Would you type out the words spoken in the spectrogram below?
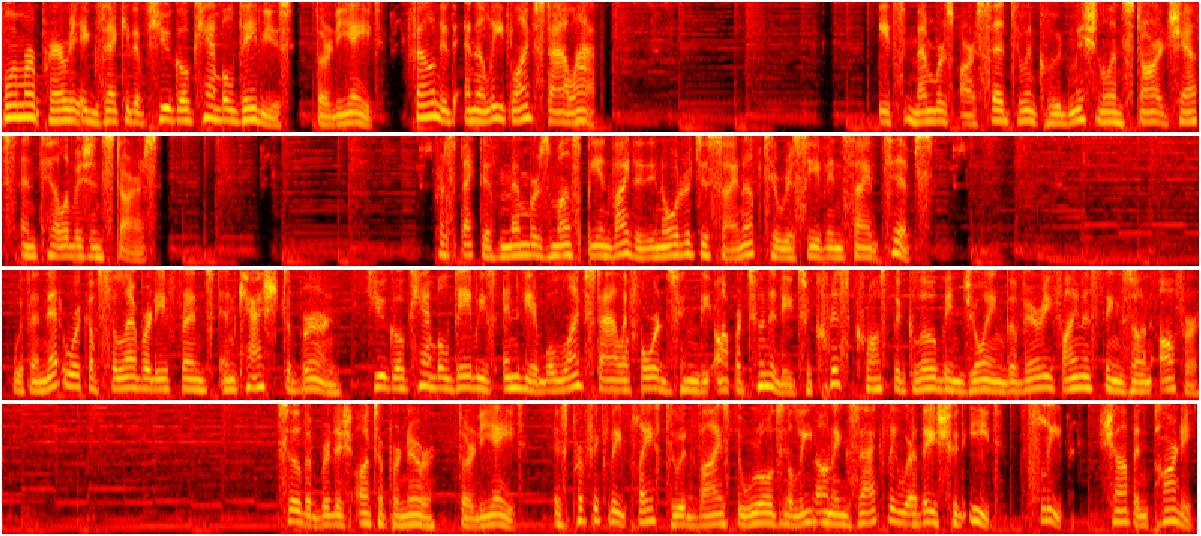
former Prairie executive Hugo Campbell Davies, 38, founded an elite lifestyle app. Its members are said to include Michelin-starred chefs and television stars. Prospective members must be invited in order to sign up to receive inside tips. With a network of celebrity friends and cash to burn, Hugo Campbell Davies' enviable lifestyle affords him the opportunity to crisscross the globe enjoying the very finest things on offer. So the British entrepreneur, 38, is perfectly placed to advise the world's elite on exactly where they should eat, sleep, shop and party.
